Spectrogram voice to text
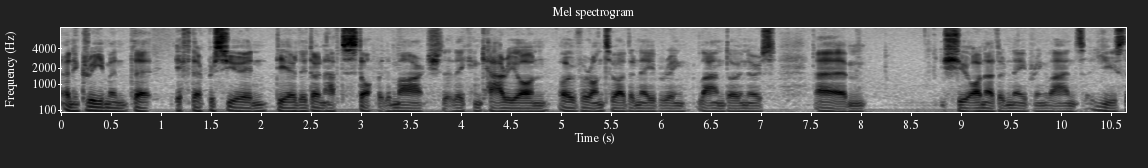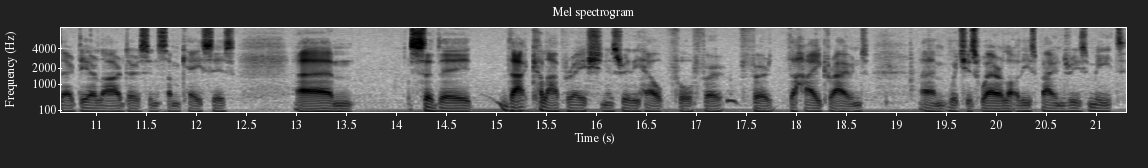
an agreement that if they're pursuing deer, they don't have to stop at the march; that they can carry on over onto other neighbouring landowners. Um, shoot on other neighbouring lands, use their deer larders in some cases. Um, so the that collaboration is really helpful for, for the high ground, um, which is where a lot of these boundaries meet.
